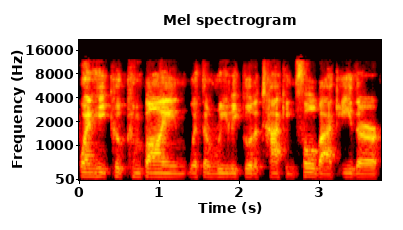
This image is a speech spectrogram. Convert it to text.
when he could combine with a really good attacking fullback, either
